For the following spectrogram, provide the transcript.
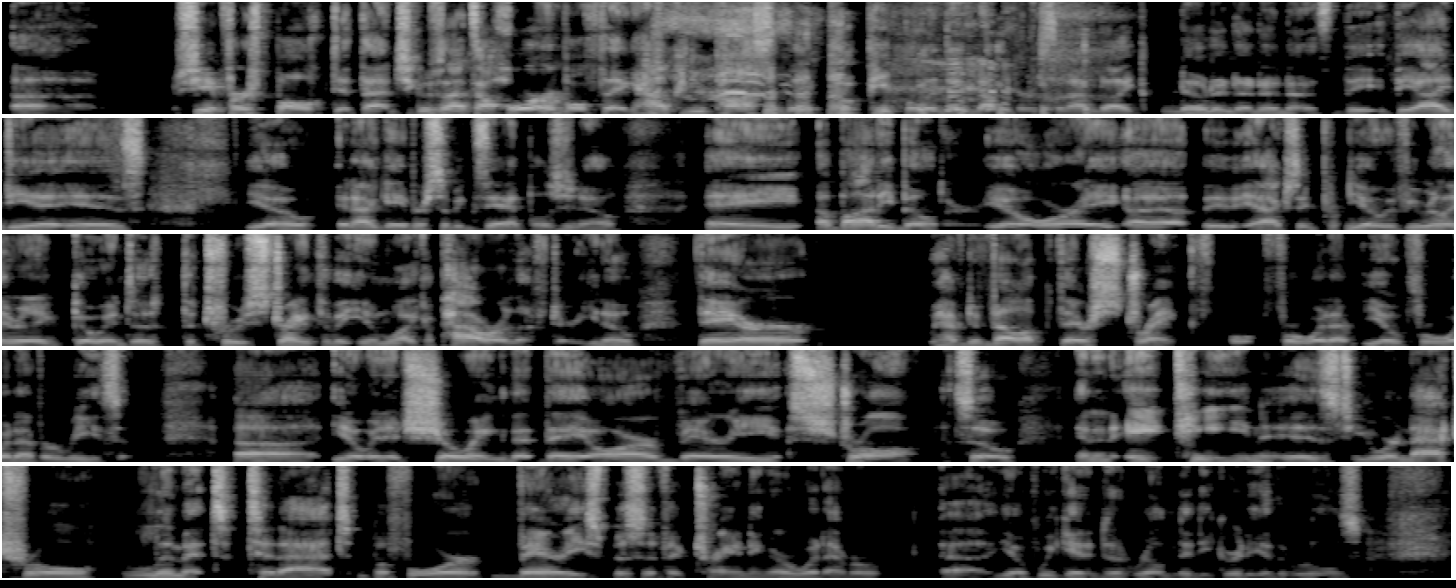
uh, she at first balked at that and she goes, That's a horrible thing. How can you possibly put people into numbers? And I'm like, No, no, no, no, no. The the idea is, you know, and I gave her some examples, you know, a a bodybuilder, you know, or a uh, actually, you know, if you really really go into the true strength of it, you know, like a power lifter, you know, they are have developed their strength for whatever you know for whatever reason uh you know and it's showing that they are very strong so and an 18 is your natural limit to that before very specific training or whatever uh, you know, if we get into the real nitty gritty of the rules,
